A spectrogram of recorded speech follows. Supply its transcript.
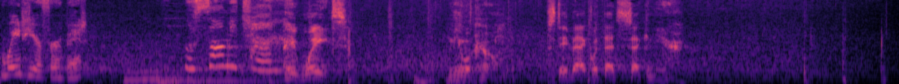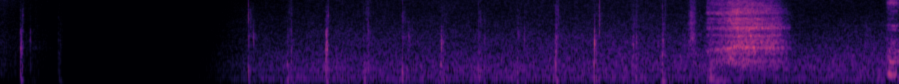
wait here for a bit. Usami-chan! Hey, wait! Miwako, stay back with that second here.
